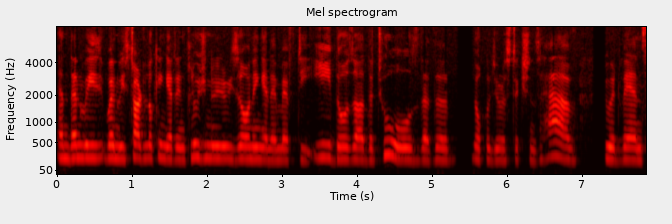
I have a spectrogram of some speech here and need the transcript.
And then we, when we start looking at inclusionary zoning and MFTE, those are the tools that the local jurisdictions have to advance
